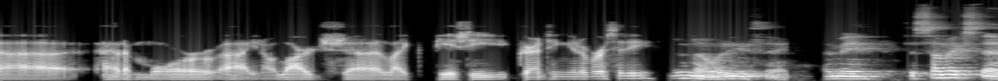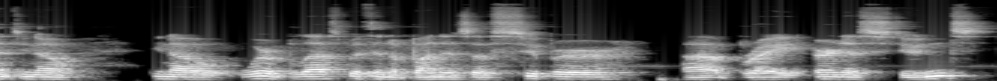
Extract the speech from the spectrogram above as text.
uh, at a more uh, you know large uh, like PhD granting university. I don't know. What do you think? I mean, to some extent, you know, you know, we're blessed with an abundance of super uh, bright, earnest students,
